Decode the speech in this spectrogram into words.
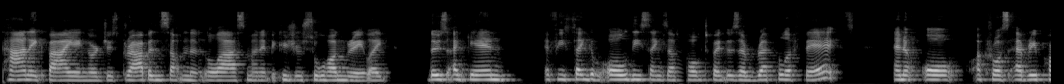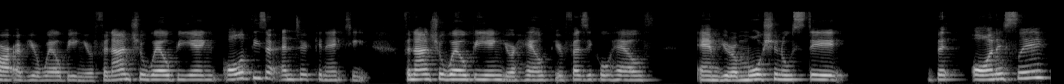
panic buying or just grabbing something at the last minute because you're so hungry like there's again if you think of all these things I've talked about, there's a ripple effect and it all across every part of your well-being, your financial well-being, all of these are interconnected. Financial well-being, your health, your physical health, and um, your emotional state. But honestly,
